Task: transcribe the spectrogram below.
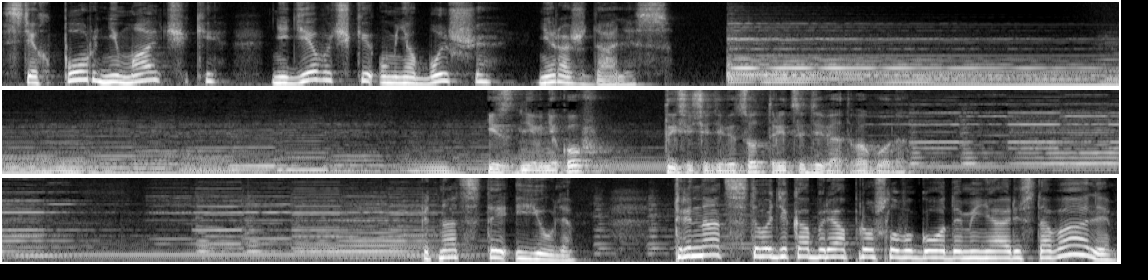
С тех пор ни мальчики, ни девочки у меня больше не рождались. Из дневников 1939 года. 15 июля. 13 декабря прошлого года меня арестовали.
